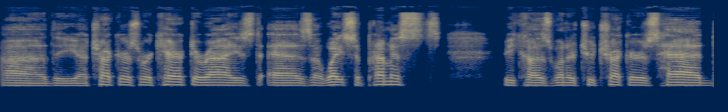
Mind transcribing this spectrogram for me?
Uh, the uh, truckers were characterized as white supremacists because one or two truckers had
